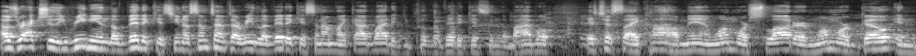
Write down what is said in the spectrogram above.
I was actually reading Leviticus. You know, sometimes I read Leviticus and I'm like, God, why did you put Leviticus in the Bible? It's just like, oh man, one more slaughter and one more goat and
